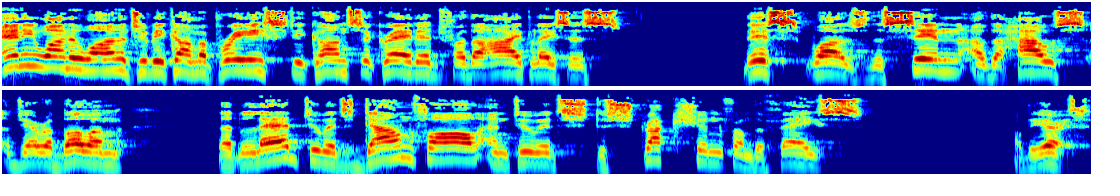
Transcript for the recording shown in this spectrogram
Anyone who wanted to become a priest, he consecrated for the high places this was the sin of the house of Jeroboam that led to its downfall and to its destruction from the face of the earth.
